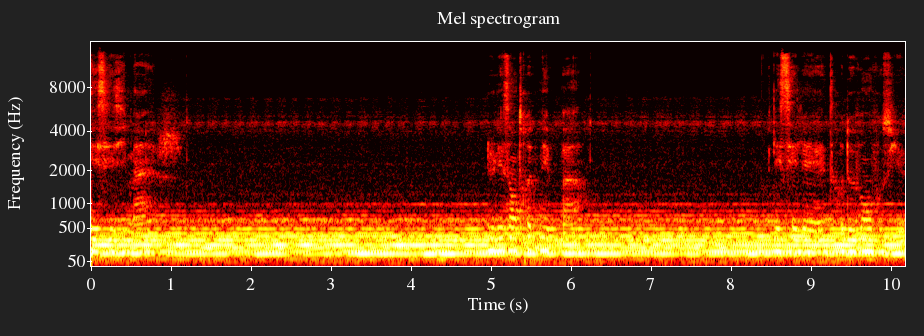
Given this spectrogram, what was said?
Ces images. Ne les entretenez pas. Laissez-les être devant vos yeux.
